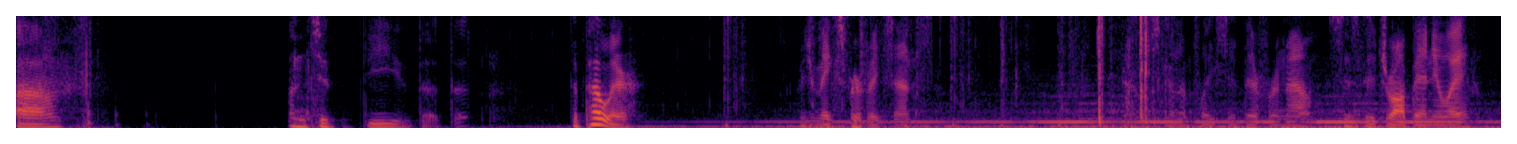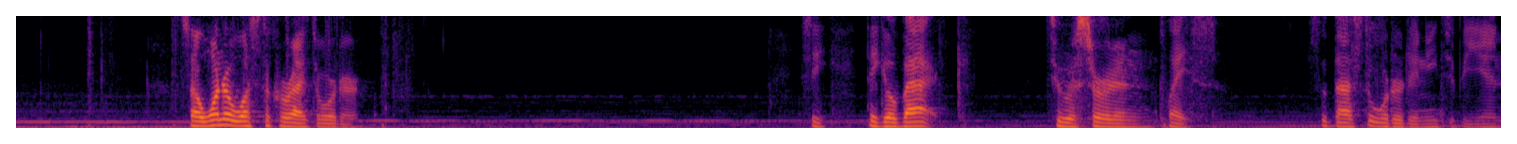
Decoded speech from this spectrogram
um, onto the, the, the, the pillar, which makes perfect sense. I'm just gonna place it there for now, since they drop anyway. So I wonder what's the correct order. See, they go back to a certain place. So that's the order they need to be in.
